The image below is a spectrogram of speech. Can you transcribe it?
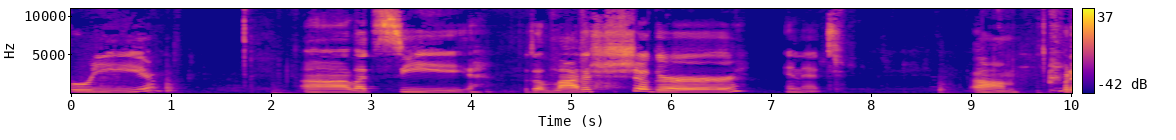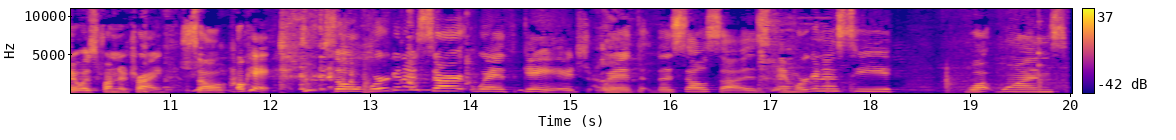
free. Uh, let's see. There's a lot of sugar in it. Um, but it was fun to try. So, okay. So we're going to start with Gage with the salsas and we're going to see what ones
